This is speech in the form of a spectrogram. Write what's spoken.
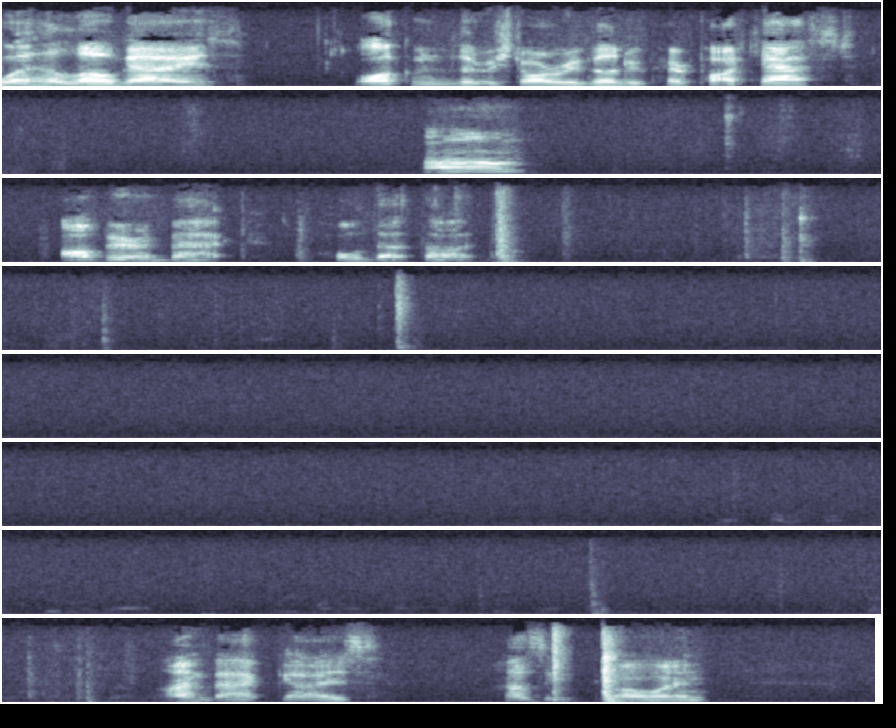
Well, hello, guys. Welcome to the Restore, Rebuild, Repair podcast. Um, I'll be right back. Hold that thought. I'm back, guys. How's it going?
